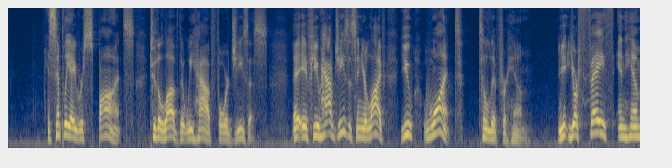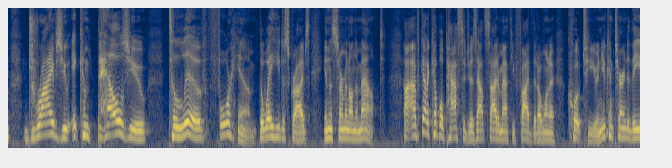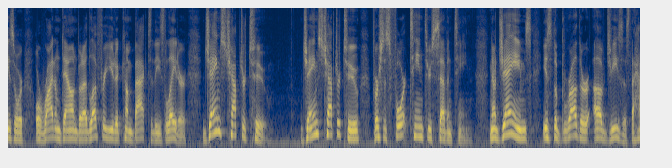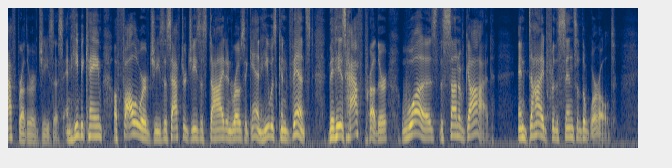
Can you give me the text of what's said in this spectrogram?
is simply a response to the love that we have for Jesus. If you have Jesus in your life, you want to live for him. Your faith in him drives you, it compels you to live for him, the way he describes in the Sermon on the Mount. I've got a couple passages outside of Matthew 5 that I want to quote to you, and you can turn to these or, or write them down, but I'd love for you to come back to these later. James chapter 2. James chapter 2, verses 14 through 17. Now, James is the brother of Jesus, the half brother of Jesus, and he became a follower of Jesus after Jesus died and rose again. He was convinced that his half brother was the Son of God and died for the sins of the world.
